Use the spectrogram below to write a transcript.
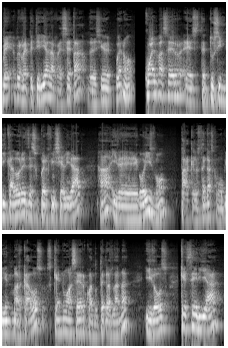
repetiría la receta de decir, bueno, ¿cuál va a ser este, tus indicadores de superficialidad ah, y de egoísmo para que los tengas como bien marcados? ¿Qué no hacer cuando tengas lana? Y dos, ¿qué sería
